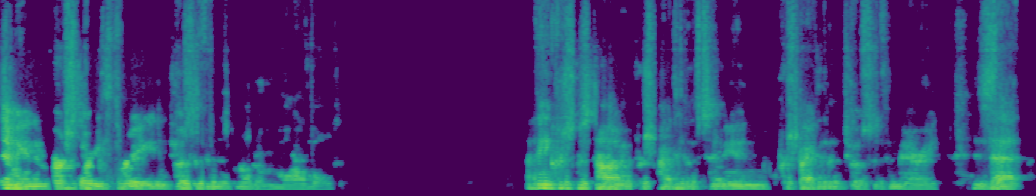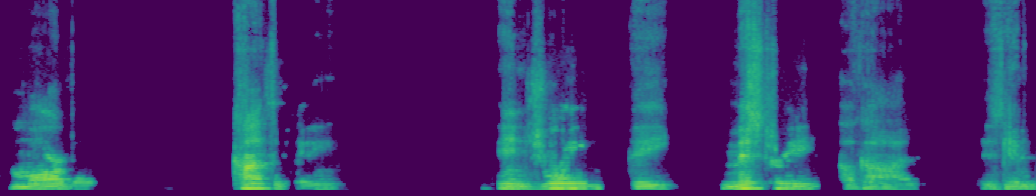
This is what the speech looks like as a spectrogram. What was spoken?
Simeon in verse 33, and Joseph and his mother marveled. I think Christmas time, the perspective of Simeon, perspective of Joseph and Mary, is that marvel, contemplating, enjoying the mystery of God is given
